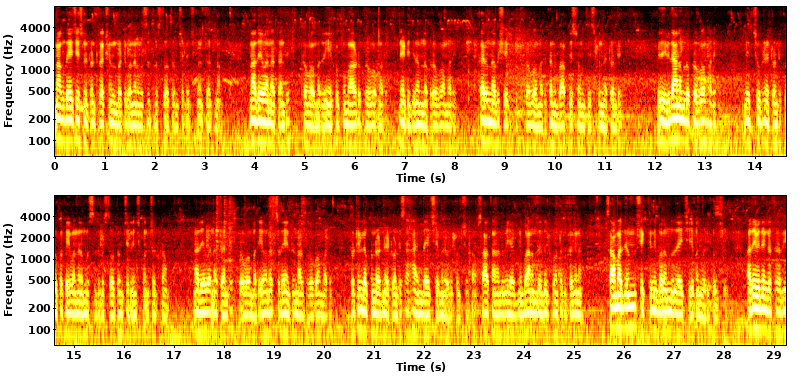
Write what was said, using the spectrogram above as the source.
మాకు దయచేసినటువంటి రక్షణను బట్టి వందన స్థుతులు స్తోత్రం చెల్లించుకుంటున్నాం. నా దేవా నా తండ్రి ప్రభావ మరి నీ యొక్క కుమారుడు ప్రభావ మరి నేటి దినం నా ప్రభావ మరి కరుణ అభిషేక్ ప్రభావ మరి తను బాప్తిస్వం తీసుకున్నటువంటి ఇది విధానంలో ప్రభావ మరి మీరు చూపినటువంటి కృపకై వందనములు స్థుతులు స్తోత్రం చెల్లించుకుంటున్నాం నా దేవ నా తండ్రి ప్రభావ మరి యవనస్తుడైంటున్నాడు ప్రభావ మరి రొటీల్లో ఉండేటువంటి సహాయం దయచేయమని వేడుకొంచున్నాం సాతానుడు అగ్ని బాణం ఎదుర్కొంటకు తగిన సామర్థ్యం శక్తిని బలం దయచేయమని వేడుకొంచు అదేవిధంగా తండ్రి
